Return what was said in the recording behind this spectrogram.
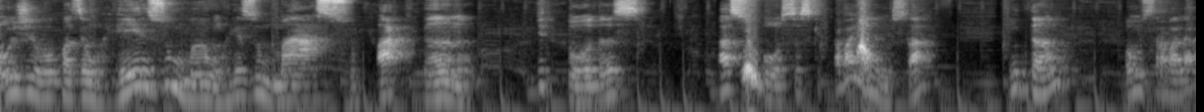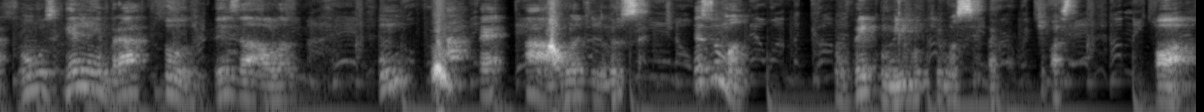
Hoje eu vou fazer um resumão, um resumaço bacana de todas as forças que trabalhamos, tá? Então, vamos trabalhar, vamos relembrar tudo, desde a aula 1 até a aula de número 7. Resumando, então vem comigo que você vai curtir bastante. Ó,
